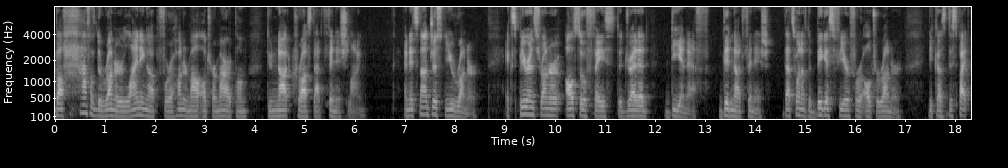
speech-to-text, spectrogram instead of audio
about half of the runner lining up for a 100 mile ultra marathon do not cross that finish line. And it's not just new runner. Experienced runner also face the dreaded DNF, did not finish. That's one of the biggest fear for ultra runner because despite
